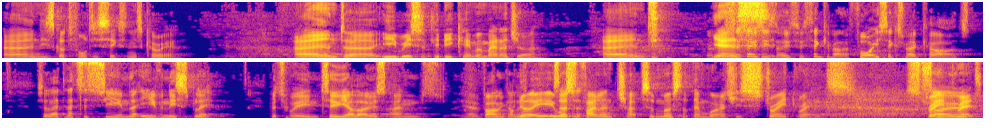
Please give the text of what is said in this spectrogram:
and he's got 46 in his career. And uh, he recently became a manager, and Yes. So, think about that 46 red cards. So let, us assume that evenly split between two yellows and violent colours. No, it, so was a violent chap. So most of them were actually straight reds. Straight so, reds.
